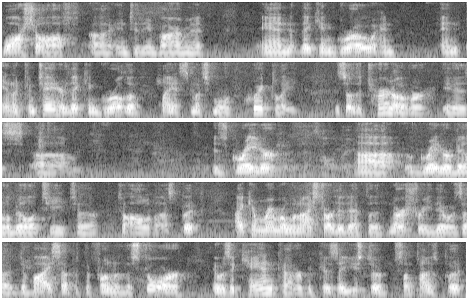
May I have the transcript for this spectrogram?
wash off uh, into the environment. And they can grow and and in a container, they can grow the plants much more quickly and so the turnover is um, is greater, uh, greater availability to, to all of us. But I can remember when I started at the nursery, there was a device up at the front of the store. It was a can cutter because they used to sometimes put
